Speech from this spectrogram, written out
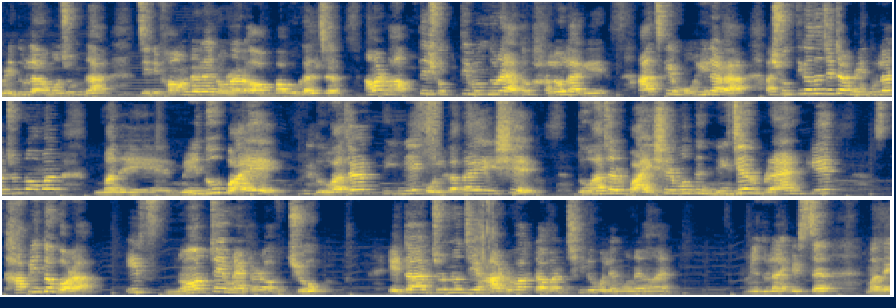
মৃদুলা মজুমদার, যিনি founder and owner of Babu Culture আমার ভাবতে সত্যি বন্ধুরা এত ভালো লাগে আজকে মহিলারা, আর সত্যি কথা যেটা মৃদুলার জন্য আমার মানে মৃদু পায়ে দু হাজার তিনে কলকাতায় এসে দু হাজার বাইশের মধ্যে নিজের ব্র্যান্ডকে স্থাপিত করা it's not a matter of joke এটার জন্য যে হার্ড ওয়ার্কটা আমার ছিল বলে মনে হয় মৃদুলা ইটস মানে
